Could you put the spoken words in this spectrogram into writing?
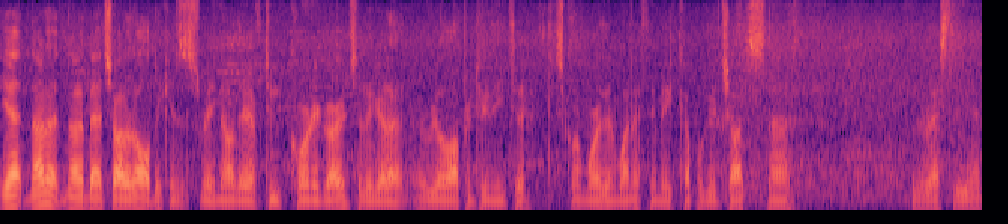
yeah, not a not a bad shot at all because right now they have two corner guards, so they got a, a real opportunity to, to, score more than one if they make a couple good shots uh, for the rest of the end.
